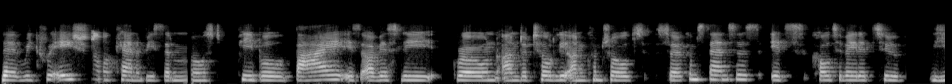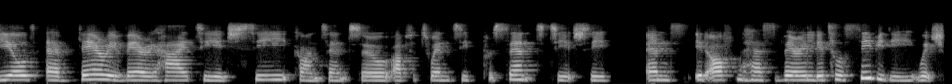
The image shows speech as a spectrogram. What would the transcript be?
the recreational cannabis that most people buy is obviously grown under totally uncontrolled circumstances. It's cultivated to yield a very, very high THC content, so up to 20% THC. And it often has very little CBD, which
